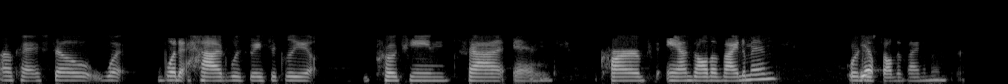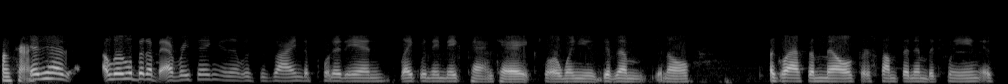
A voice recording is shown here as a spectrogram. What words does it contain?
Okay, so what what it had was basically protein, fat, and carbs, and all the vitamins, or Yep. just all the vitamins? Okay. It had a little bit of everything, and it was designed to put it in, like when they make pancakes or when you give them, you know, a glass of milk or something in between. It's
